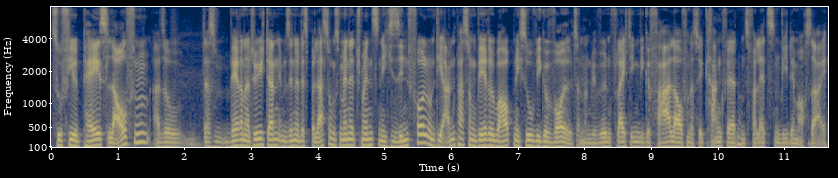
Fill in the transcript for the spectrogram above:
zu viel Pace laufen. Also das wäre natürlich dann im Sinne des Belastungsmanagements nicht sinnvoll und die Anpassung wäre überhaupt nicht so wie gewollt, sondern wir würden vielleicht irgendwie Gefahr laufen, dass wir krank werden, uns verletzen, wie dem auch sei.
